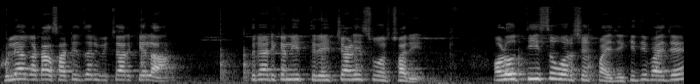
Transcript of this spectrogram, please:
खुल्या गटासाठी जर विचार केला तर या ठिकाणी त्रेचाळीस वर्ष सॉरी अडोतीस वर्ष पाहिजे. किती पाहिजे?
